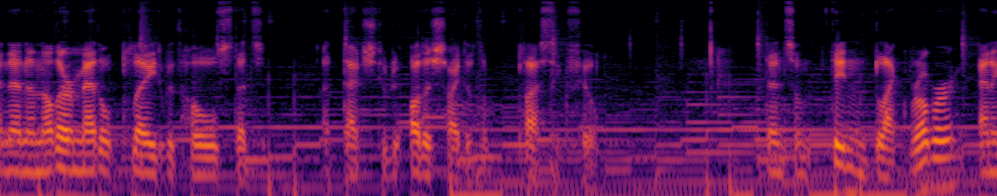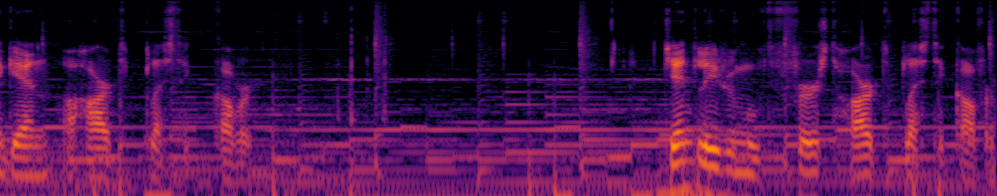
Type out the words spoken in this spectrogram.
and then another metal plate with holes that's attached to the other side of the plastic film. Then some thin black rubber and again a hard plastic cover. Gently remove the first hard plastic cover.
